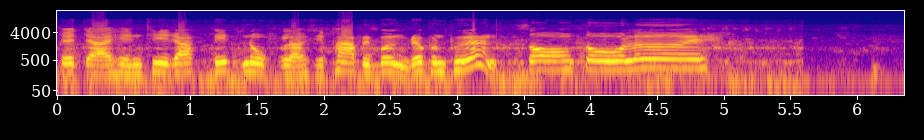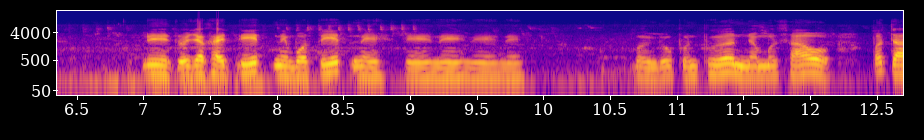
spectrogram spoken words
เจะจ่าเห็นที่รักติดนกแล้วสิพาไปเบิ่งเด้อเพื่อนๆสองโตเลย นี่ตัวจะใครติดนี่บติดนี่นี่นี่นี่นี่เบิ่งดูเพื่อนๆยามมื้อเช้าป้าจ๋า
